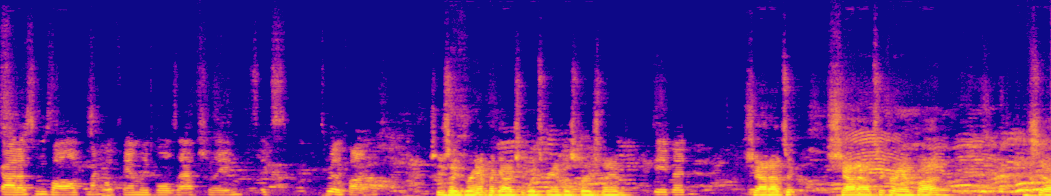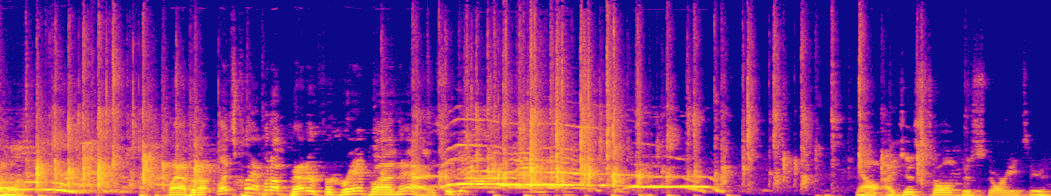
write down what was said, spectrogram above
got us involved. My whole family bowls actually. It's it's, really fun. She's like, Grandpa got you. What's Grandpa's first name? David. Shout out to shout out to Grandpa. So clap it up. Let's clap it up better for Grandpa on that. Now I just told this story to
